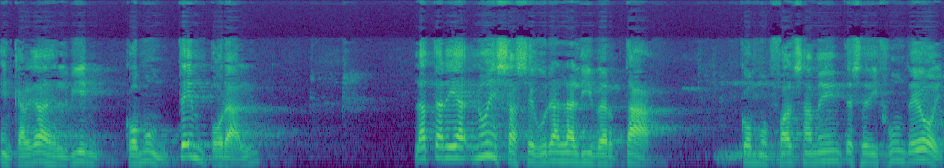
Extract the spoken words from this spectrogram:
encargadas del bien común temporal, la tarea no es asegurar la libertad, como falsamente se difunde hoy.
